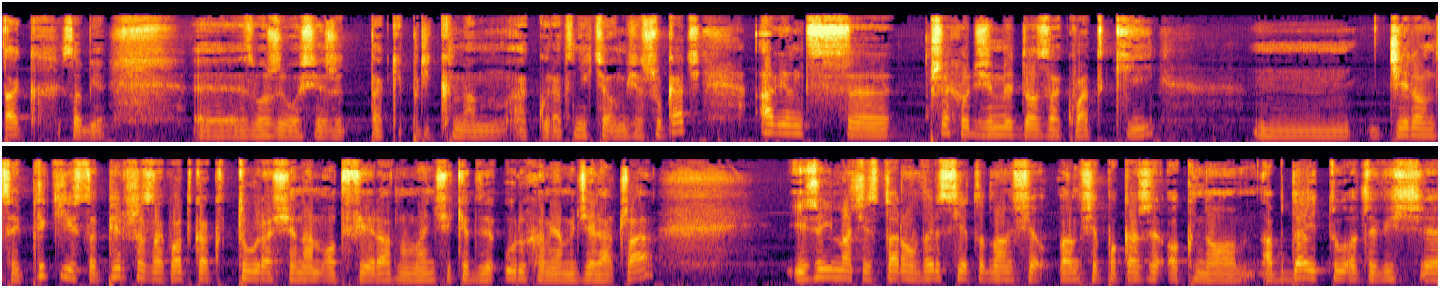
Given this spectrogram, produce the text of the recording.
Tak sobie e, złożyło się, że taki plik mam akurat, nie chciało mi się szukać, a więc e, przechodzimy do zakładki mm, dzielącej pliki. Jest to pierwsza zakładka, która się nam otwiera w momencie, kiedy uruchamiamy dzielacza. Jeżeli macie starą wersję, to wam się, wam się pokaże okno update'u. Oczywiście,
